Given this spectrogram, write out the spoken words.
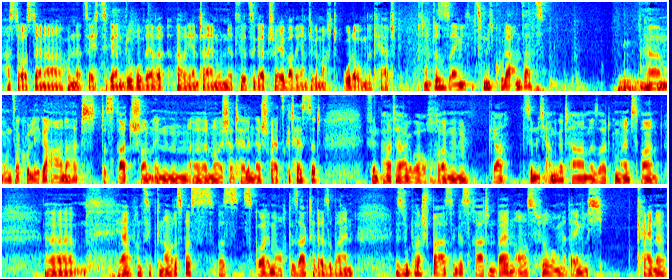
hast du aus deiner 160er Enduro-Variante eine 140er Trail-Variante gemacht oder umgekehrt. Und das ist eigentlich ein ziemlich cooler Ansatz. Ähm, unser Kollege Arne hat das Rad schon in äh, Neuchâtel in der Schweiz getestet für ein paar Tage, aber auch ähm, ja, ziemlich angetan. Also hat gemeint, es waren äh, ja im Prinzip genau das, was, was Score eben auch gesagt hat. Also war ein super spaßiges Rad in beiden Ausführungen, hat eigentlich keine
